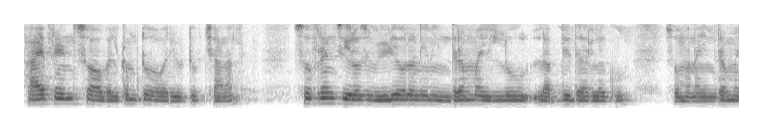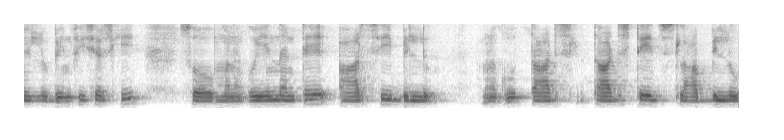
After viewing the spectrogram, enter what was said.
Hi friends welcome to our YouTube channel so friends ఈరోజు వీడియోలో నేను ఇంద్రమ్మ ఇల్లు లబ్ధిదారులకు సో మన ఇంద్రమ్మ ఇల్లు బెనిఫిషియర్స్కి సో మనకు ఏంటంటే ఆర్సీ బిల్లు మనకు third third stage slab bill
